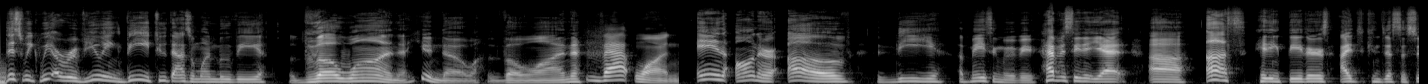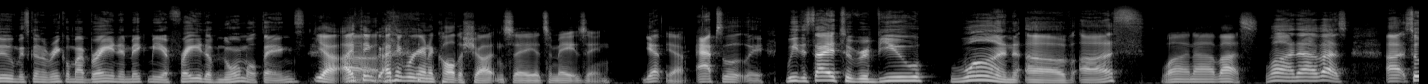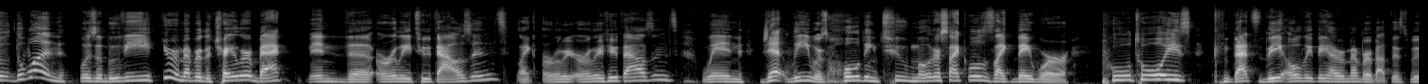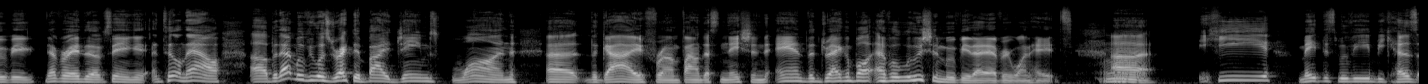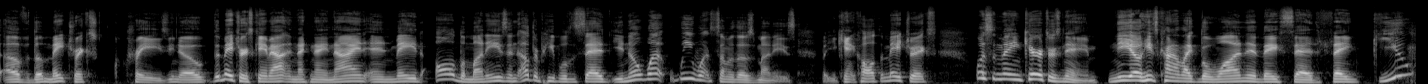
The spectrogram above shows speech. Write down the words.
This week we are reviewing the 2001 movie The One. You know, The One. That one. In honor of the amazing movie. Haven't seen it yet. Uh us hitting theaters, I can just assume it's going to wrinkle my brain and make me afraid of normal things. Yeah, I uh, think I think we're going to call the shot and say it's amazing. Yep. Yeah. Absolutely. We decided to review one of us. One of us. One of us. Uh, so the one was a movie. You remember the trailer back in the early 2000s, like early early 2000s, when Jet Li was holding two motorcycles like they were pool toys. That's the only thing I remember about this movie. Never ended up seeing it until now. Uh, but that movie was directed by James Wong, uh, the guy from Final Destination and the Dragon Ball Evolution movie that everyone hates. Mm. Uh, he made this movie because of the Matrix craze. You know, The Matrix came out in 1999 and made all the monies, and other people said, you know what, we want some of those monies, but you can't call it The Matrix. What's the main character's name? Neo, he's kind of like the one, and they said, thank you.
